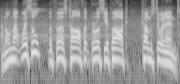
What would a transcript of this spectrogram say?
And on that whistle, the first half at Borussia Park comes to an end.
